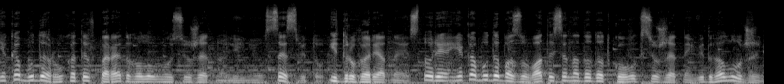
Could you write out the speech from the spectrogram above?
яка буде рухати вперед головну сюжетну лінію всесвіту, і другорядна історія, яка буде базуватися на додаткових сюжетних відгалуджень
